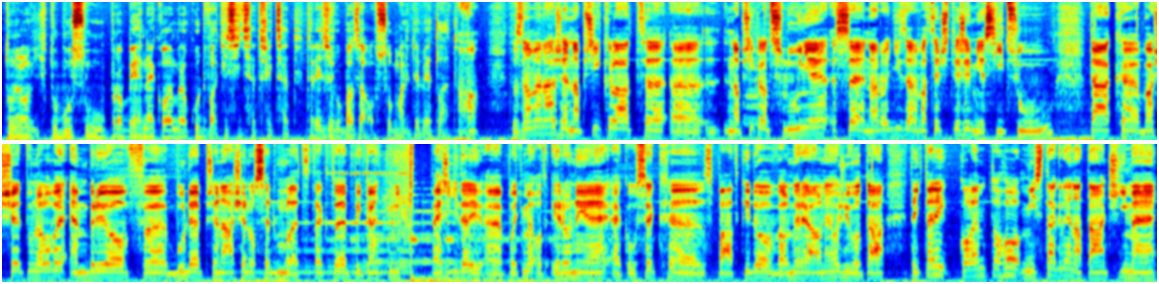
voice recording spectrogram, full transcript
tunelových tubusů proběhne kolem roku 2030, tedy zhruba za 8 až 9 let. Aha. To znamená, že například, e, například Slůně se narodí narodí za 24 měsíců, tak vaše tunelové embryo v, bude přenášeno 7 let. Tak to je pikantní. Pane řediteli, eh, pojďme od ironie eh, kousek eh, zpátky do velmi reálného života. Teď tady kolem toho místa, kde natáčíme,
